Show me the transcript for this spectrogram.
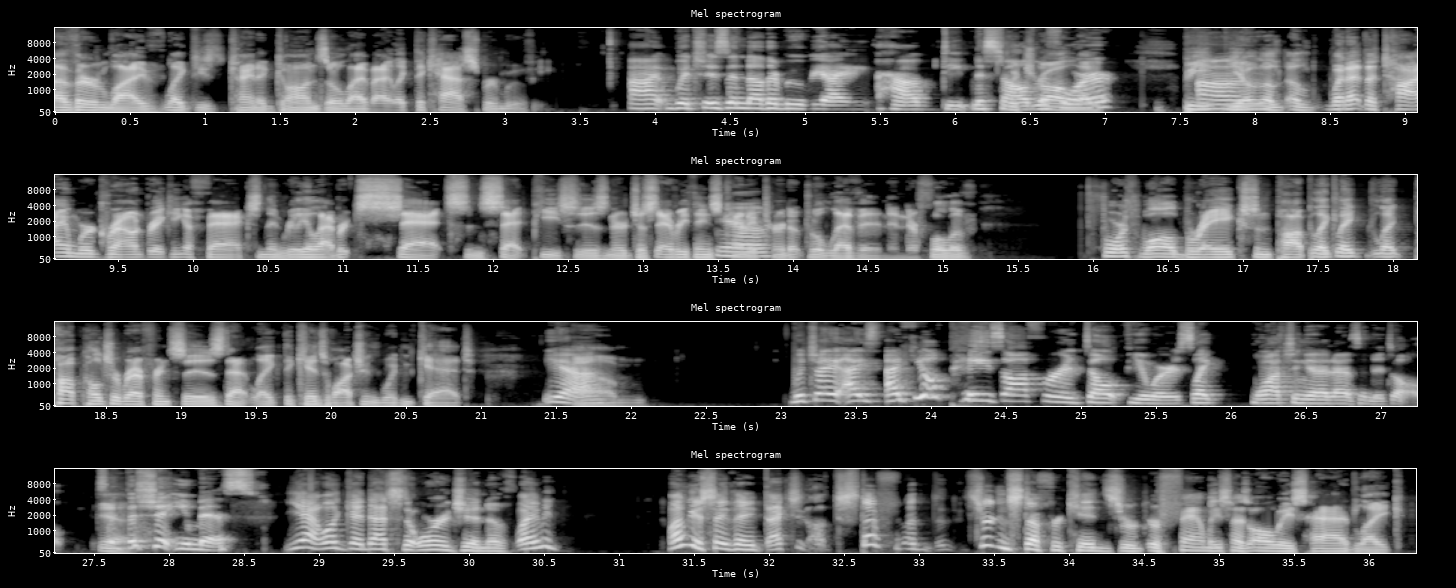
other live like these kind of gonzo live like the casper movie. Uh, which is another movie I have deep nostalgia for. like, be, you know, Um, a- a- when at the time were groundbreaking effects and then really elaborate sets and set pieces, and they're just everything's kind of turned up to eleven, and they're full of fourth wall breaks and pop like like like pop culture references that like the kids watching wouldn't get. yeah, Um, which I, I I feel pays off for adult viewers, like watching it as an adult. It's Yeah. like the shit you missed. yeah, well, again, that's the origin of. I mean, I'm gonna say they actually uh, stuff certain stuff for kids or, or families has always had like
